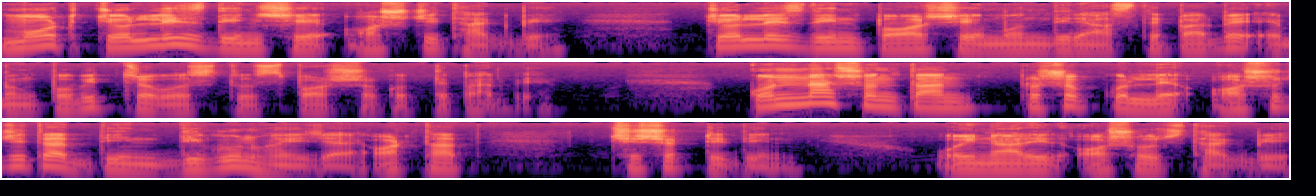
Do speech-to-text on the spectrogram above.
মোট চল্লিশ দিন সে অসুচি থাকবে। চল্লিশ দিন পর সে মন্দিরে আসতে পারবে এবং পবিত্র বস্তু স্পর্শ করতে পারবে। কন্যা সন্তান প্রসব করলে অসুচিতার দিন দ্বিগুণ হয়ে যায়, অর্থাৎ ছেষট্টি দিন। ওই নারীর অসৌচ থাকবে।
